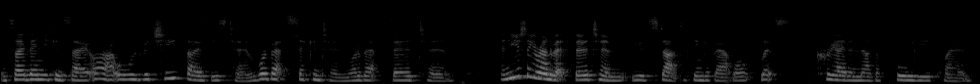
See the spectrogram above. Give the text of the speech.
And so then you can say, all right, well, we've achieved those this term. What about second term? What about third term? And usually around about third term, you'd start to think about, well, let's create another full year plan.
